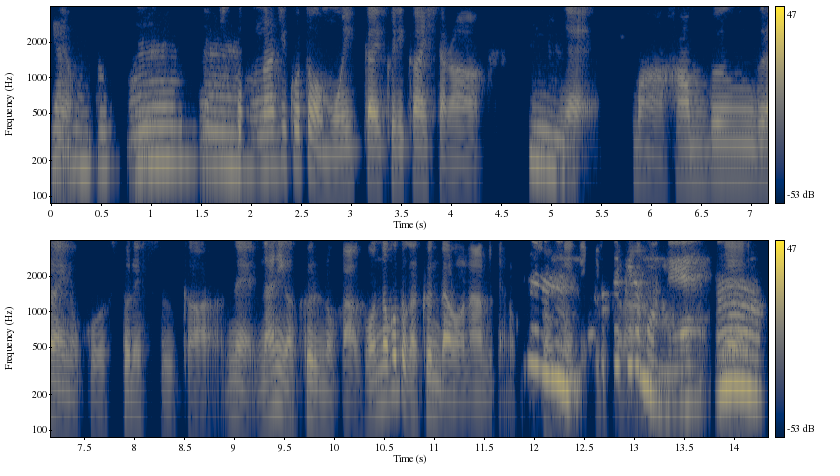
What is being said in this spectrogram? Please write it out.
いや、ね本当。ううん、同じことをもう一回繰り返したら、うん、ね、まあ、半分ぐらいのこうストレスか、ね、何が来るのか、こんなことが来るんだろうな、みたいなこと想うん、定できるから、できるもんね。うねん、あ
